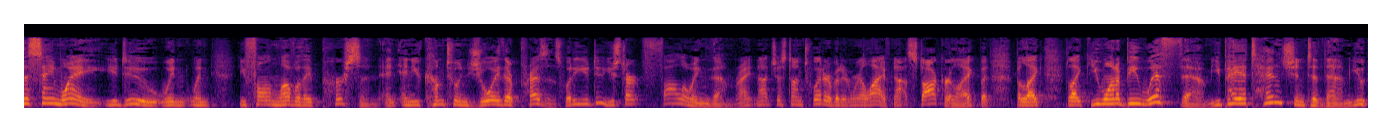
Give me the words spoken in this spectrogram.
the same way you do when, when you fall in love with a person and, and you come to enjoy their presence. What do you do? You start following them, right? Not just on Twitter, but in real life. Not stalker like, but, but like, like you want to be with them. You pay attention to them. You,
